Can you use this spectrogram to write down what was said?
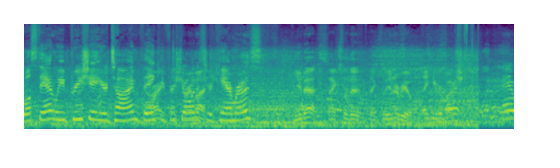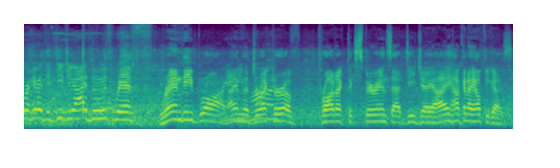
Well, Stan, we appreciate your time. Thank All right, you for thank you showing us your cameras. You bet. Thanks for the thanks for the interview. Thank you very much. Hey, we're here at the DJI booth with Randy Braun. Randy I'm the Braun. director of product experience at DJI. How can I help you guys?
